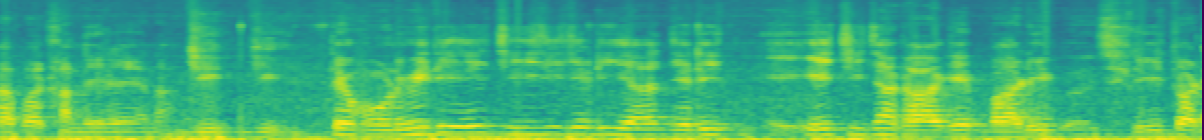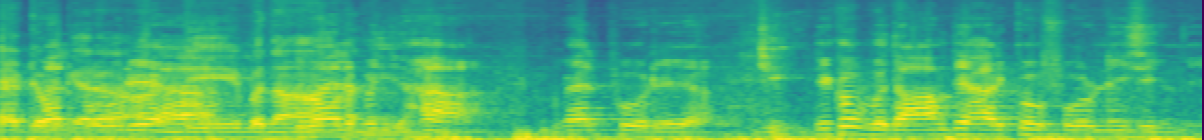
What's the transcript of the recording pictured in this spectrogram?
ਆਪਾਂ ਖਾਂਦੇ ਰਹੇ ਹਾਂ ਨਾ। ਜੀ ਜੀ। ਤੇ ਹੁਣ ਵੀ ਤੇ ਇਹ ਚੀਜ਼ ਜਿਹੜੀ ਆ ਜਿਹੜੀ ਇਹ ਚੀਜ਼ਾਂ ਖਾ ਕੇ ਬਾਡੀ ਸਰੀਰ ਤੁਹਾਡਾ ਡਿਵੈਲਪ ਹੋ ਰਿਹਾ develop- ਹਾਂਜੀ। ਹਾਂ। ਡਿਵੈਲਪ ਹੋ ਰਿਹਾ ਜੀ। ਦੇਖੋ ਬਦਾਮ ਤੇ ਹਰ ਕੋਈ ਅਫੋਰਡ ਨਹੀਂ ਸੀ ਹੁੰਦੇ।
